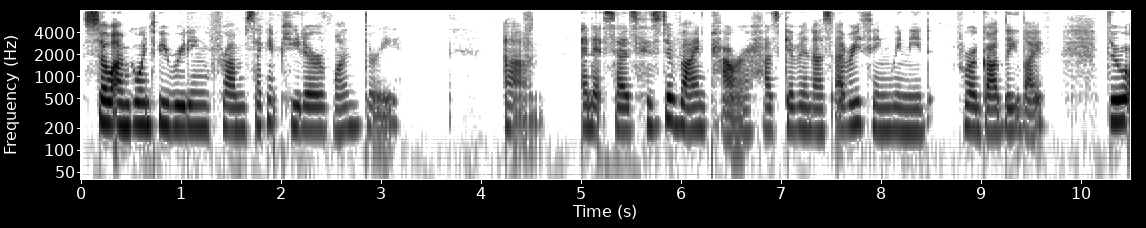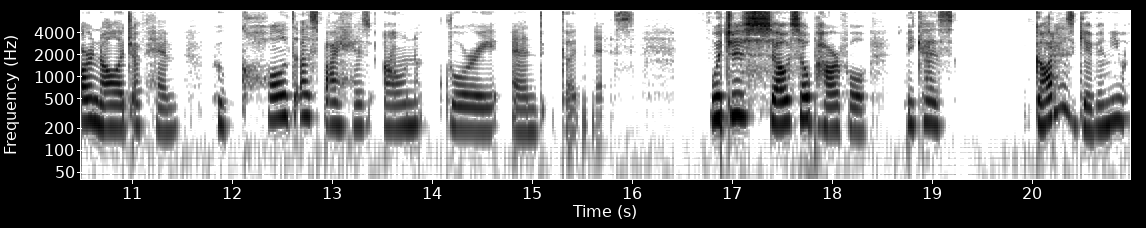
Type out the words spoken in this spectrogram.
So, I'm going to be reading from 2 Peter 1 3. Um, and it says, His divine power has given us everything we need for a godly life through our knowledge of Him who called us by His own glory and goodness. Which is so, so powerful because God has given you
